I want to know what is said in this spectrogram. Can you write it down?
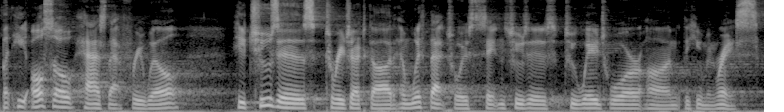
But he also has that free will he chooses to reject God, and with that choice, Satan chooses to wage war on the human race.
